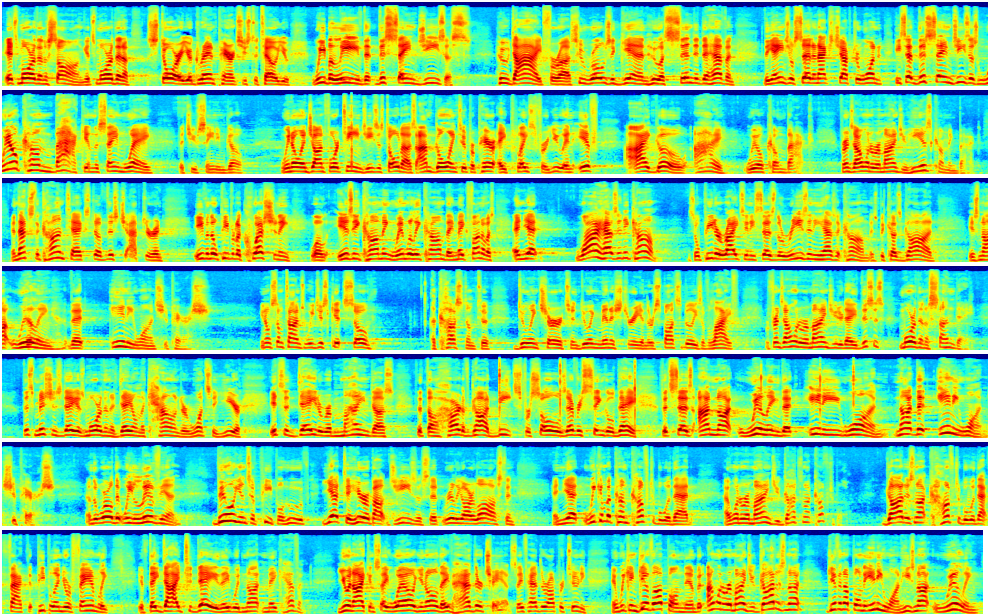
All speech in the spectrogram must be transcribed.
It's more than a song, it's more than a story your grandparents used to tell you. We believe that this same Jesus who died for us, who rose again, who ascended to heaven, the angel said in Acts chapter 1, he said, This same Jesus will come back in the same way that you've seen him go. We know in John 14, Jesus told us, I'm going to prepare a place for you, and if I go, I will come back. Friends, I want to remind you, he is coming back. And that's the context of this chapter. And even though people are questioning, well, is he coming? When will he come? They make fun of us. And yet, why hasn't he come? So Peter writes and he says the reason he hasn't come is because God is not willing that anyone should perish. You know, sometimes we just get so accustomed to doing church and doing ministry and the responsibilities of life. But, friends, I want to remind you today this is more than a Sunday. This Missions Day is more than a day on the calendar once a year. It's a day to remind us that the heart of God beats for souls every single day, that says, I'm not willing that anyone, not that anyone should perish. And the world that we live in, billions of people who have yet to hear about Jesus that really are lost. And, and yet we can become comfortable with that. I want to remind you, God's not comfortable. God is not comfortable with that fact that people in your family, if they died today, they would not make heaven. You and I can say, well, you know, they've had their chance, they've had their opportunity, and we can give up on them. But I want to remind you, God has not given up on anyone. He's not willing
